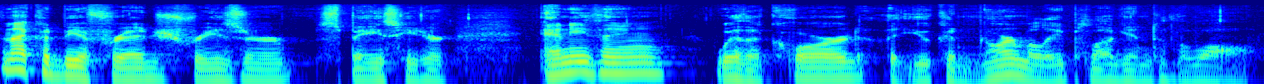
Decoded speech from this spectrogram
and that could be a fridge, freezer, space heater, anything with a cord that you can normally plug into the wall.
